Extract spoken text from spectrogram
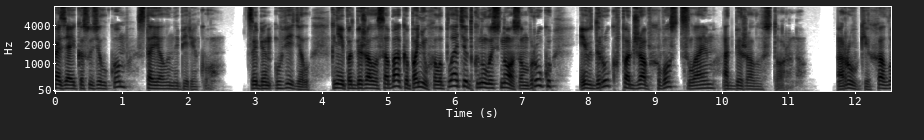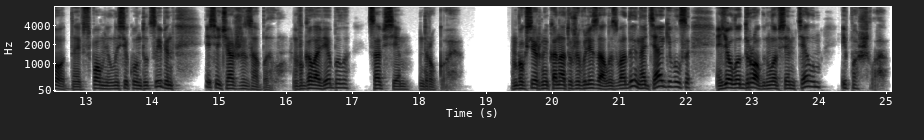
Хозяйка с узелком стояла на берегу. Цыбин увидел. К ней подбежала собака, понюхала платье, ткнулась носом в руку и вдруг, поджав хвост, с лаем отбежала в сторону. Руки холодные, вспомнил на секунду Цыбин и сейчас же забыл. В голове было совсем другое. Буксирный канат уже вылезал из воды, натягивался, Йола дрогнула всем телом и пошла.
